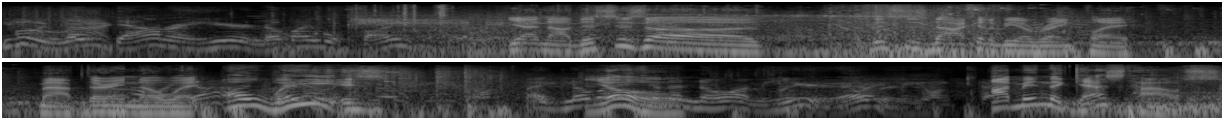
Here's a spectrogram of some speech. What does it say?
you can lay down right here. Nobody will find you. Yeah, no, this is uh this is not gonna be a rank play map. There ain't Oh no way. God. Oh wait, is Like, nobody's Yo. gonna know I'm here ever. I'm in the guest house.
